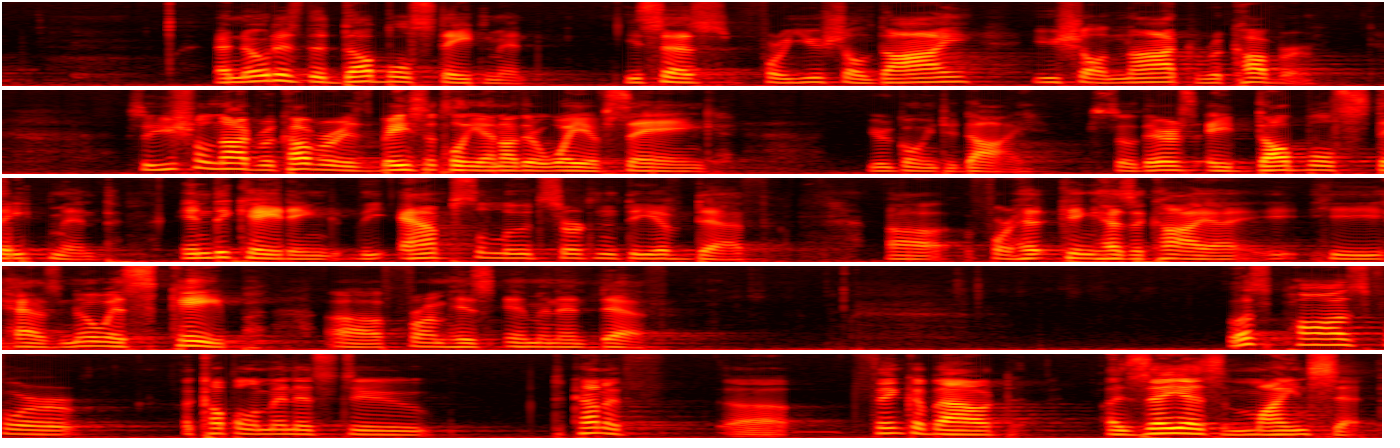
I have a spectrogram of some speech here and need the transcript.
and notice the double statement. He says, For you shall die, you shall not recover. So, you shall not recover is basically another way of saying you're going to die. So, there's a double statement indicating the absolute certainty of death. Uh, for he- King Hezekiah, he has no escape uh, from his imminent death. Let's pause for a couple of minutes to, to kind of uh, think about Isaiah's mindset.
